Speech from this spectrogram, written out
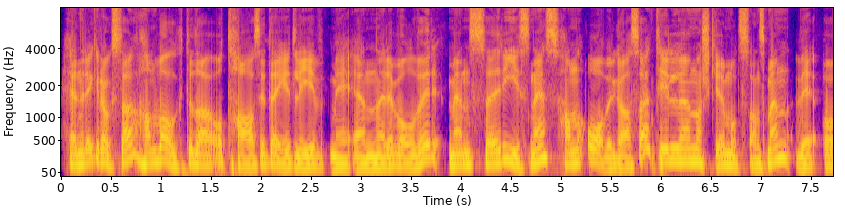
Henrik Rogstad han valgte da å ta sitt eget liv med en revolver, mens Risnes han overga seg til norske motstandsmenn ved å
